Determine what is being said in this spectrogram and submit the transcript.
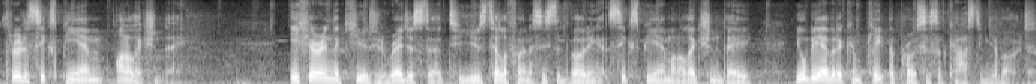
through to 6pm on election day. If you're in the queue to register to use telephone assisted voting at 6pm on election day, you'll be able to complete the process of casting your vote.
